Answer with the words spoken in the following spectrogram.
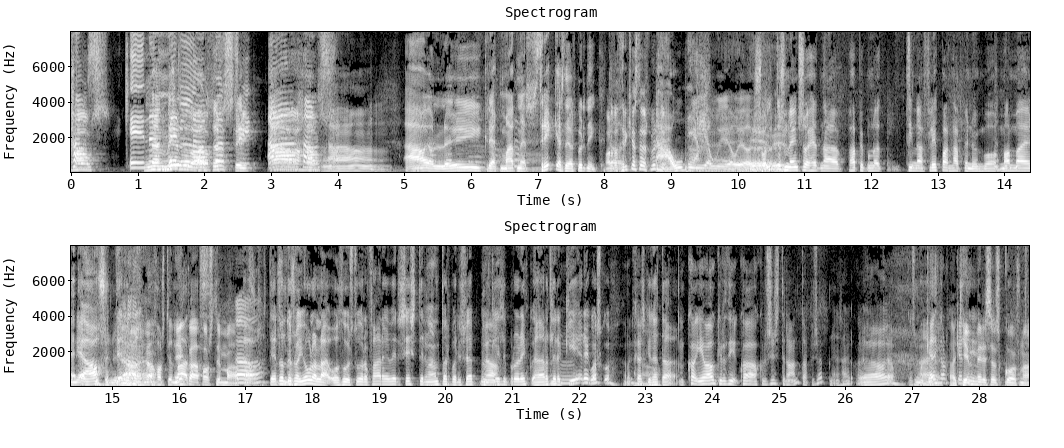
house in the middle of the street A house ah, Já, já, laugrétt madness. Þryggjast þegar spurning. var það þryggjastega spurning? Já, já, já, já. Svolítið svona eins og hérna pappi búin að týna flippanhappinum og mamma þetta er- eitthvað að við mat. Eitthvað að fást mat. Þetta er alltaf svona jólalag og þú veist, þú er að fara yfir sýstirinn andvarpar í svefn Já. og lilli bróður einhver, það er allir að gera eitthvað sko. Þannig að kannski þetta, Hvað, ég hef ágjörð því, hvað okkur sýstir að anda upp í svefni? Það eitthvað, já, já. eitthvað sem að geðhjálp það kemur mér þess að sko svona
